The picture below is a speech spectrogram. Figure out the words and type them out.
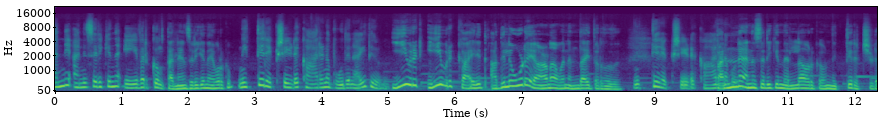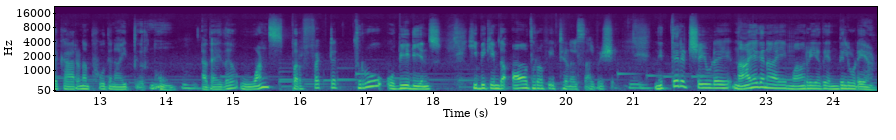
തന്നെ അനുസരിക്കുന്ന ഏവർക്കും തന്നെ അനുസരിക്കുന്ന ഏവർക്കും നിത്യരക്ഷയുടെ കാരണഭൂതനായി തീർന്നു. ഈ ഒരു ഈ ഒരു കാര്യം അതിലൂടെയാണ് അവൻ എന്തായി തീർന്നത്? നിത്യരക്ഷയുടെ തന്നെ അനുസരിക്കുന്ന എല്ലാവർക്കും അവൻ നിത്യരക്ഷയുടെ കാരണഭൂതനായി തീർന്നു. അതായത് once perfected through obedience he became the author of eternal salvation നിത്യരക്ഷയുടെ നായകനായി മാറിയത് എന്തിലൂടെയാണ്?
